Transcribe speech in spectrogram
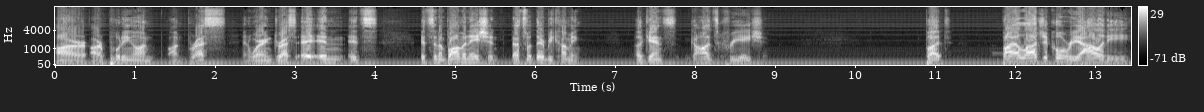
are are putting on on breasts and wearing dress and it's it's an abomination that's what they're becoming against God's creation but biological reality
